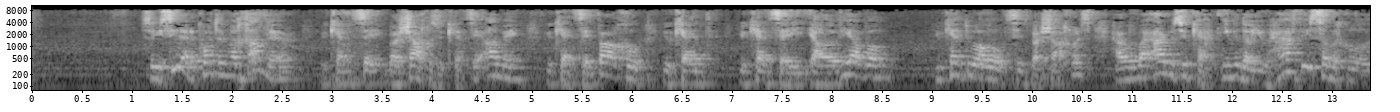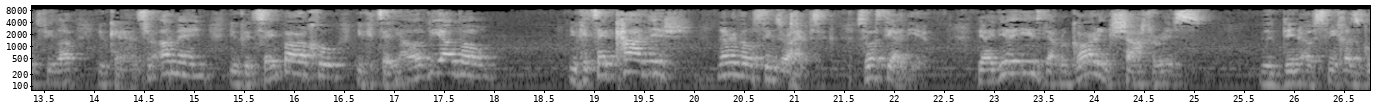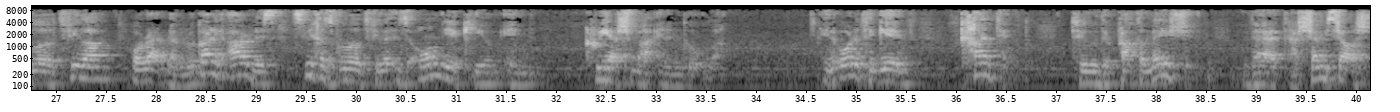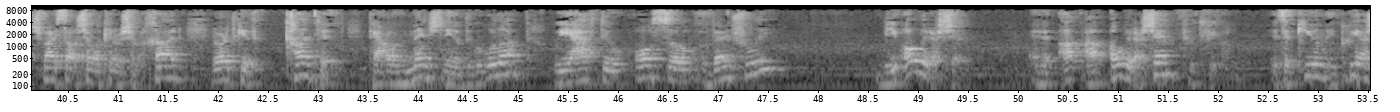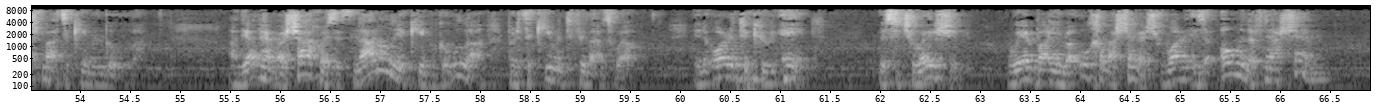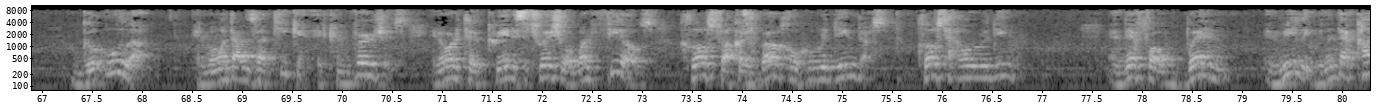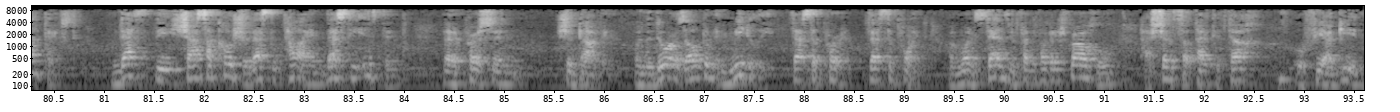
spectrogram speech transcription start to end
So you see that according to the Mechaber, you can't say Bashachos, you can't say Amen, you can't say Baruch you can't, you can't say Yalav Yavo you can't do all of these by Shachris. However, by Arbus you can. Even though you have to be Samachul Tefillah, you can answer Amen, you could say Baruch Hu, you could say Yalav you could say Kaddish. None of those things are Hepsik. So what's the idea? The idea is that regarding Shacharis, the din of Smichas Gulot Tefillah, or rather, regarding Arvis, Smichas Gulot Tefillah is only a kiyum in Kriyashma and in Gula. In order to give content to the proclamation that Hashem Yisrael, Shema Yisrael, Hashem Elokeinu, Hashem in order to give content to our mentioning of the Geula, we have to also eventually be Ovid Hashem. And uh, uh, Ovid Hashem through Tefillah. It's a kiyum in Kriyashma, it's a kiyum in Geula. On the other hand, by Shachris, it's not only a kiyum in Geula, but it's a kiyum in Tefillah as well. In order to create the situation whereby Yira'ucha Hashemesh, one is Omen of Hashem, Geula, and when one is Zatikin, it converges in order to create a situation where one feels close to HaKadosh Baruch Hu, who redeemed us, close to our Redeemer. And therefore, when immediately within that context, that's the shasa kosher, that's the time, that's the instant that a person should daven. When the door is open, immediately, that's the per, that's the point. When one stands in front of HaKadosh Baruch Hu, Hashem satay tiftach ufi agid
